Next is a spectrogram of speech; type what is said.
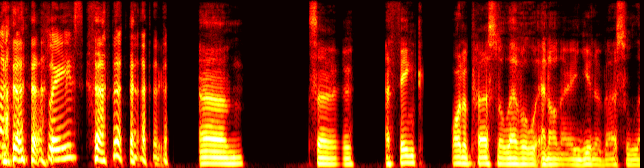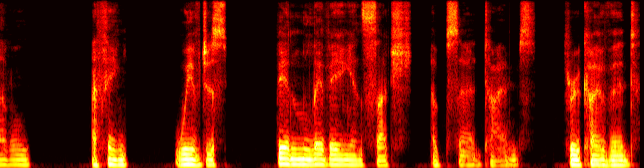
please. um, so I think on a personal level and on a universal level, I think we've just been living in such absurd times through COVID,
